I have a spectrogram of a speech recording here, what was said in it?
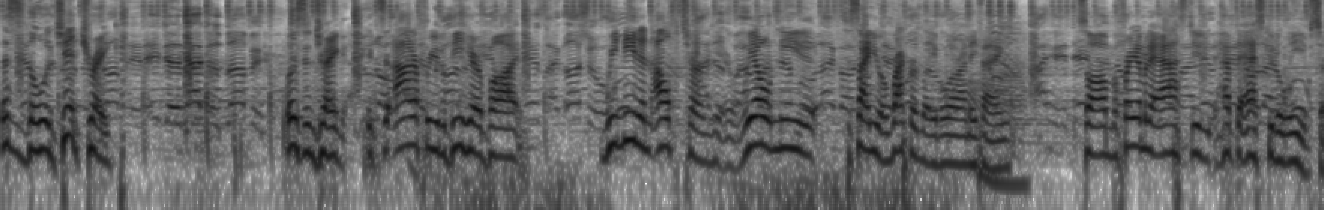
This is the legit Drake. Listen, Drake, it's an honor for you to be here, but we need an elf turn here. We don't need to sign you a record label or anything. So I'm afraid I'm gonna ask you have to ask you to leave, sir.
